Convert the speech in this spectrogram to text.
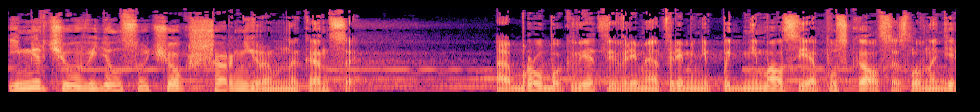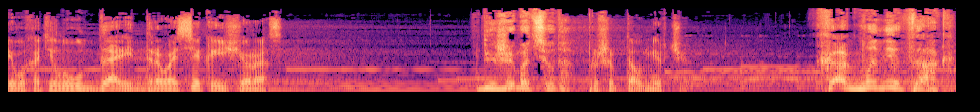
и Мирча увидел сучок с шарниром на конце. Обрубок ветви время от времени поднимался и опускался, словно дерево хотело ударить дровосека еще раз. «Бежим отсюда!» – прошептал Мирча. «Как бы не так!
